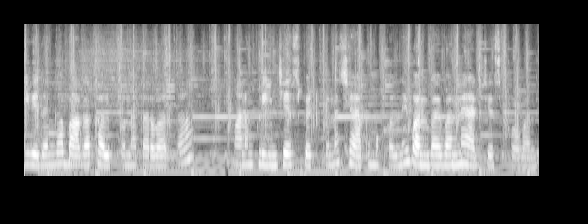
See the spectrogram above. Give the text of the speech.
ఈ విధంగా బాగా కలుపుకున్న తర్వాత మనం క్లీన్ చేసి పెట్టుకున్న చేప ముక్కల్ని వన్ బై వన్ యాడ్ చేసుకోవాలి.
